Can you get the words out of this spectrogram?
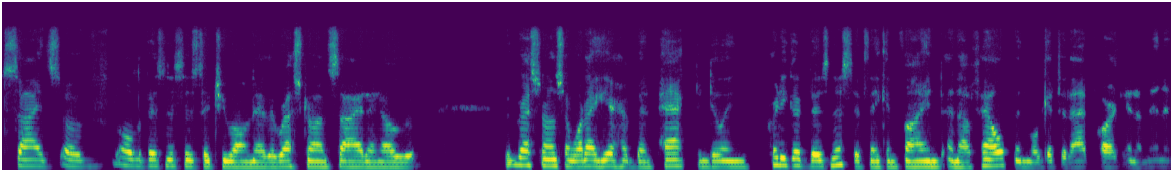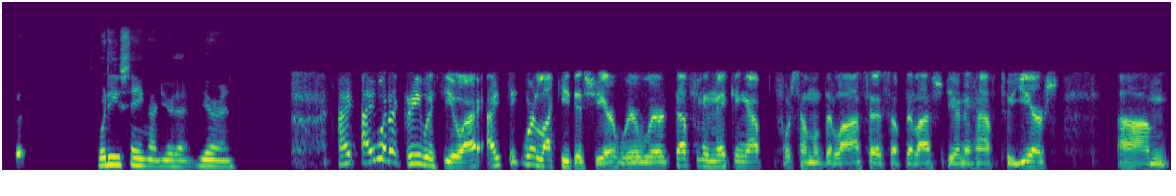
sides of all the businesses that you own there? The restaurant side, I know the restaurants, from what I hear, have been packed and doing pretty good business if they can find enough help, and we'll get to that part in a minute. But what are you seeing on your your end? I, I would agree with you. I, I think we're lucky this year. We're we're definitely making up for some of the losses of the last year and a half, two years. Um,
